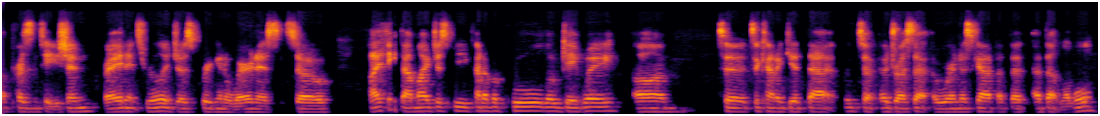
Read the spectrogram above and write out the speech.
a presentation, right? And it's really just bringing awareness. And so I think that might just be kind of a cool little gateway um, to, to kind of get that, to address that awareness gap at that, at that level.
